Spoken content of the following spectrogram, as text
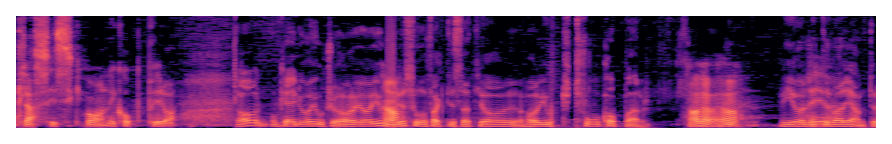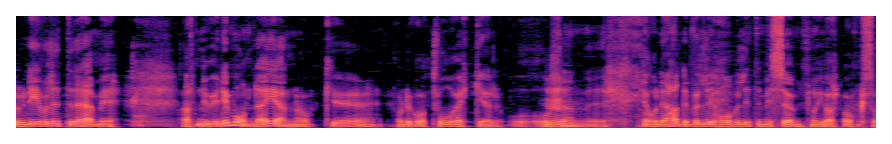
klassisk vanlig kopp idag. Ja, okej, okay, du har gjort så. Ja, jag gjorde ja. så faktiskt att jag har gjort två koppar. Ja, ja, ja. Vi gör lite ja. varianter och det är väl lite det här med att nu är det måndag igen och eh, har det gått två veckor och, och mm. sen, och det hade väl, har väl lite med sömn att göra också.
